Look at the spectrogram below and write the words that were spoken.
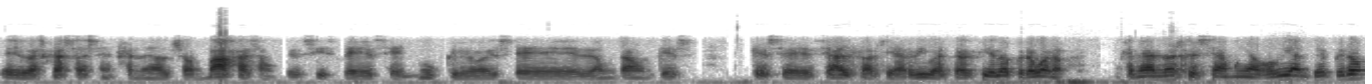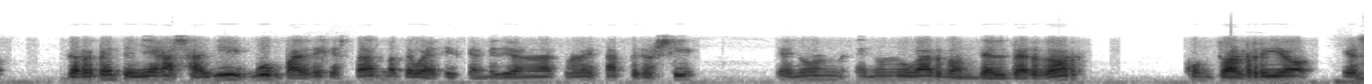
las casas en general son bajas, aunque existe ese núcleo, ese downtown que es que se, se alza hacia arriba, hasta el cielo, pero bueno, en general no es que sea muy agobiante, pero de repente llegas allí, boom, parece que estás, no te voy a decir que en medio de la naturaleza, pero sí en un, en un lugar donde el verdor junto al río es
